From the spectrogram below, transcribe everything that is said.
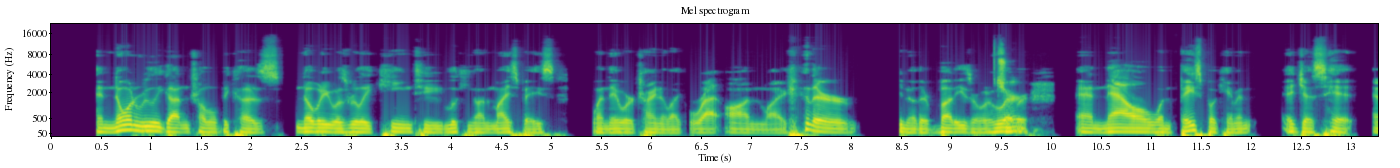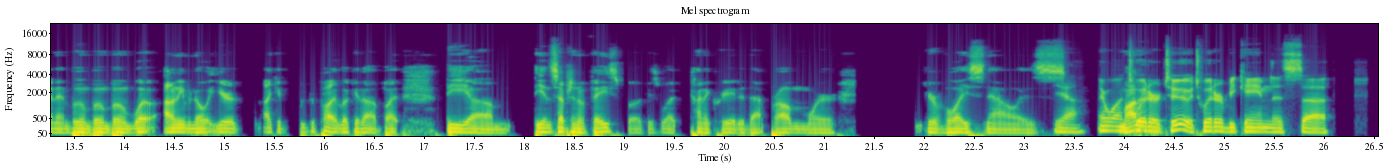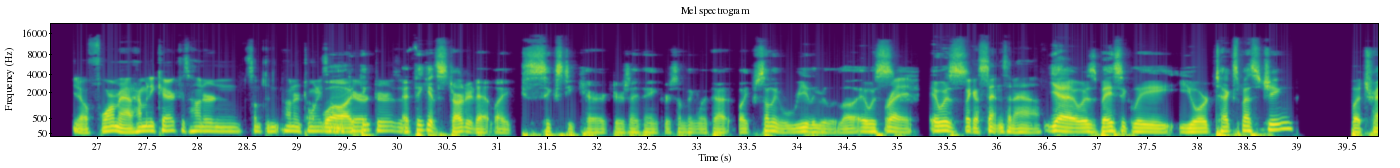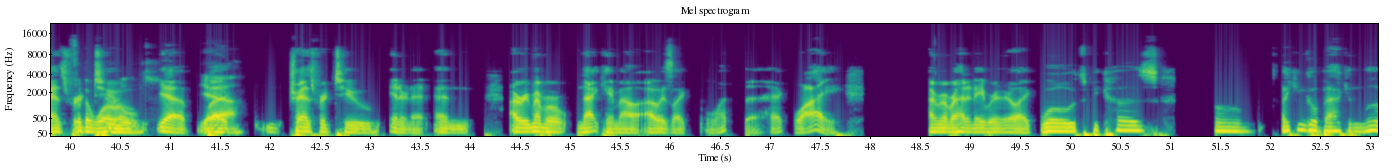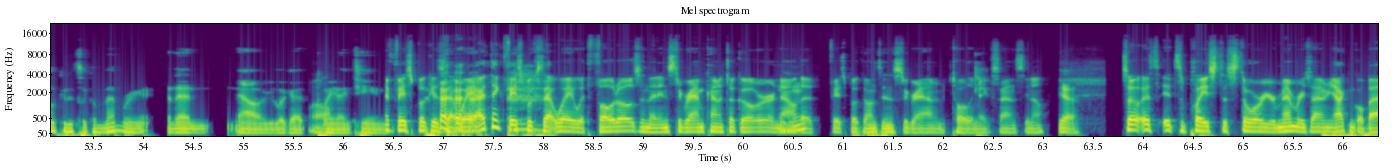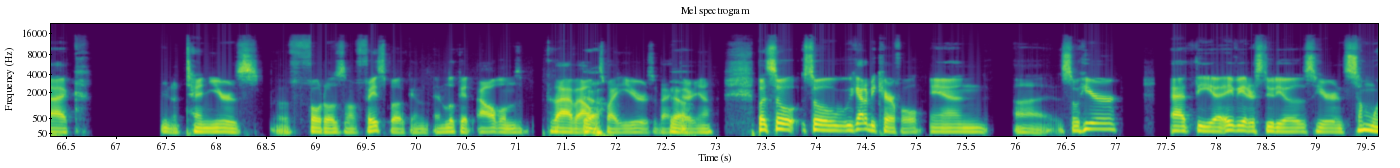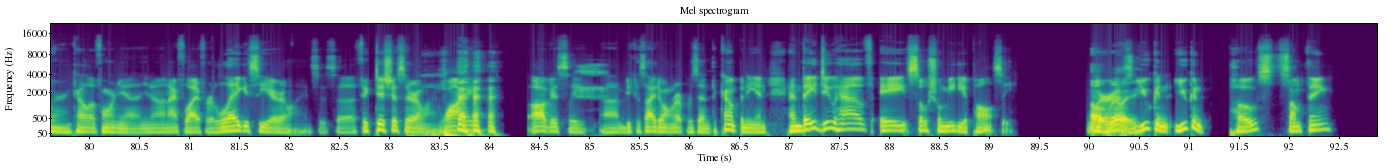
and no one really got in trouble because nobody was really keen to looking on MySpace when they were trying to like rat on like their you know their buddies or whoever. And now when Facebook came in, it just hit, and then boom, boom, boom. What I don't even know what year. I could we could probably look it up, but the um the inception of Facebook is what kind of created that problem where your voice now is Yeah, and well, on. Twitter too. Twitter became this uh, you know format. How many characters? Hundred and something, hundred twenty Well, I something think- characters. I think it started at like 60 characters, I think, or something like that. Like something really, really low. It was, right, it was, like a sentence and a half. yeah, it was basically your text messaging, but transferred the to, world. Yeah, Yeah, but transferred to internet. And I remember when that came out, I was like, what the heck? Why? I remember I had a neighbor and they're like, well, it's because um, I can go back and look and it's like a memory. And then now you look at Well, 2019. And Facebook is that way. I think Facebook's that way with photos, and then Instagram kind of took over. And now Mhm. that Facebook owns Instagram, it totally makes sense, you know. Yeah. So it's it's a place to store your memories. I mean, I can go back, you know, ten years of photos on Facebook and, and look at albums because I have albums by years back Yeah. there, you know. But so so we got to be careful. And uh, so here at the uh, Aviator Studios here in somewhere in California, you know, and I fly for Legacy Airlines. It's a fictitious airline. Why? obviously, uh, because I don't represent the company, and and they do have a social media policy. Oh, really? You can you can post something,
